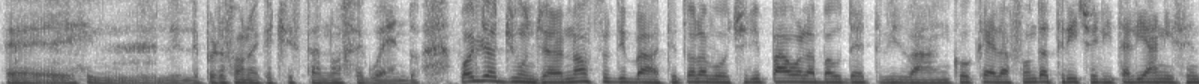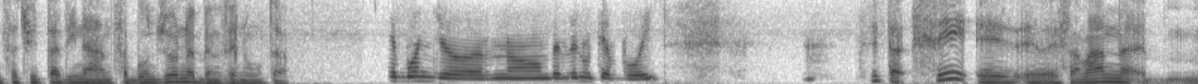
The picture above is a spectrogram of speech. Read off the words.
eh, il, le persone che ci stanno seguendo. Voglio aggiungere al nostro dibattito la voce di Paola Baudet Vivanco che è la fondatrice di Italiani senza cittadinanza. Buongiorno e benvenuta e buongiorno, benvenuti a voi. Senta, se eh, eh Saman, mm,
